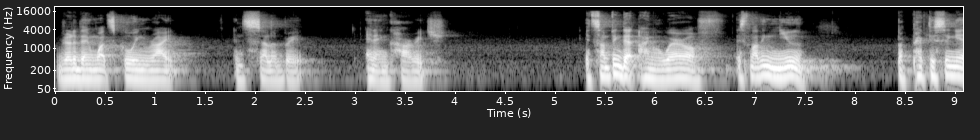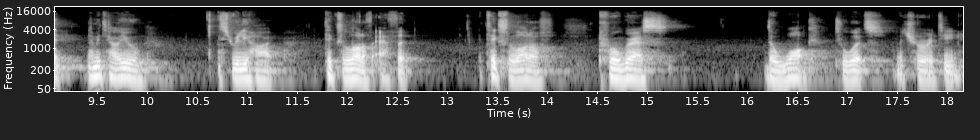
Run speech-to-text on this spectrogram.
rather than what's going right and celebrate and encourage. It's something that I'm aware of. It's nothing new. But practicing it, let me tell you, it's really hard. It takes a lot of effort. It takes a lot of progress, the walk towards maturity.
